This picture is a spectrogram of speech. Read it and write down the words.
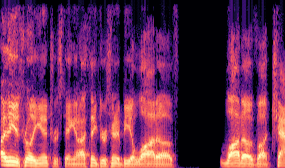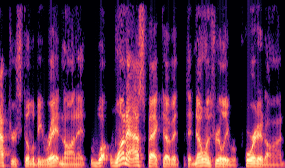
I think it's really interesting. And I think there's going to be a lot of lot of uh, chapters still to be written on it. What one aspect of it that no one's really reported on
